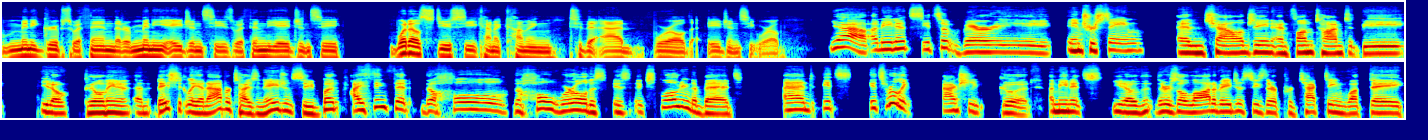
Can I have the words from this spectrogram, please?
mini groups within that are mini agencies within the agency. What else do you see kind of coming to the ad world, agency world? Yeah, I mean it's it's a very interesting and challenging and fun time to be you know building and basically an advertising agency but i think that the whole the whole world is is exploding a bit and it's it's really actually good. I mean, it's, you know, th- there's a lot of agencies that are protecting what they,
